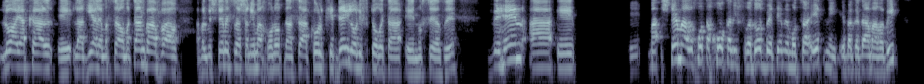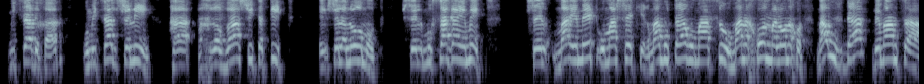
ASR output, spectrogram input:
לא היה קל אה, להגיע למשא ומתן בעבר, אבל ב-12 השנים האחרונות נעשה הכל כדי לא לפתור את הנושא הזה, והן אה, שתי מערכות החוק הנפרדות בהתאם למוצא אתני בגדה המערבית, מצד אחד, ומצד שני, ההחרבה השיטתית של הנורמות, של מושג האמת, של מה אמת ומה שקר, מה מותר ומה אסור, מה נכון, מה לא נכון, מה עובדה ומה המצאה.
